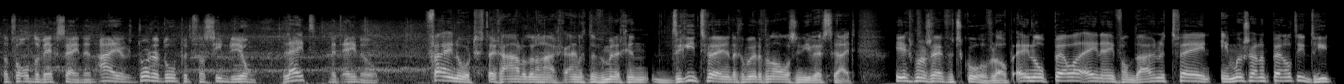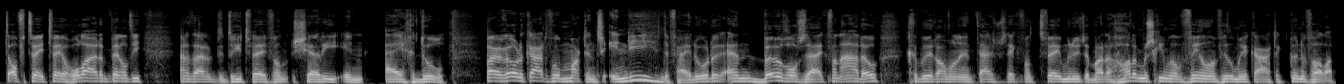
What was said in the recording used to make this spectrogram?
dat we onderweg zijn. En Ajax door het doelpunt van Siem de Jong leidt met 1-0. Feyenoord tegen ADO Den Haag eindigde vanmiddag in 3-2 en er gebeurde van alles in die wedstrijd. Eerst maar eens even het scoreverloop. 1-0 Pelle, 1-1 Van Duinen, 2-1 Immers aan een penalty, 3, of 2-2 Holle uit een penalty. En uiteindelijk de 3-2 van Sherry in eigen doel. Waren rode kaarten voor Martens Indy, de Feyenoorder, en Beugelsdijk van ADO. Gebeurde allemaal in een thuisbestek van twee minuten, maar er hadden misschien wel veel en veel meer kaarten kunnen vallen.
